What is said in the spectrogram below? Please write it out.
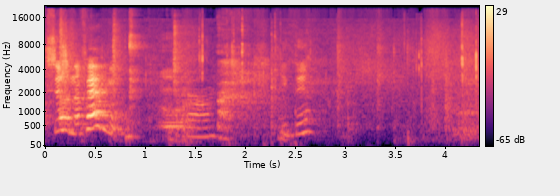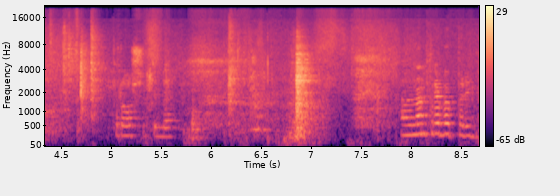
все, на фермі? Іди. Прошу тебе. Але нам треба перейти.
